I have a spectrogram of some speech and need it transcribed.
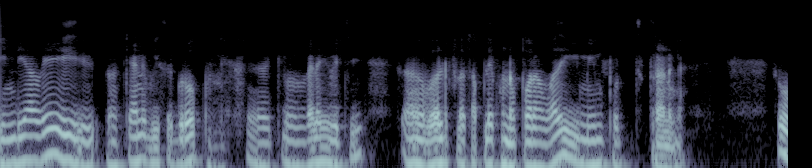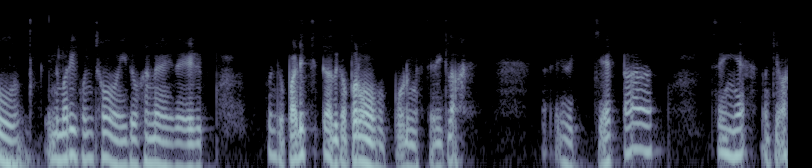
இந்தியாவே கேனபீஸை க்ரோ பண்ணி விளைய வச்சு வேர்ல்டு ஃபுல்லாக சப்ளை பண்ண போகிற மாதிரி மீன் போட்டு சுற்றுறானுங்க ஸோ இந்த மாதிரி கொஞ்சம் இதுவான இதை எடு. கொஞ்சம் படிச்சுட்டு அதுக்கப்புறம் போடுங்க சரிங்களா? இது கேட்டால் செய்யுங்க ஓகேவா?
